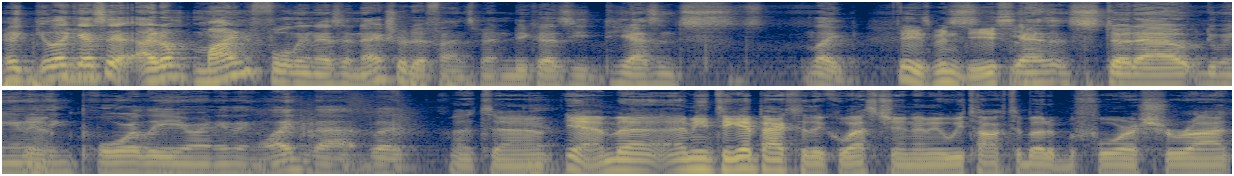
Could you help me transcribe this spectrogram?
Like like I said, I don't mind Folin as an extra defenseman because he he hasn't like Yeah, he's been decent. he hasn't stood out doing anything poorly or anything like that. But But uh, yeah. but I mean, to get back to the question, I mean, we talked about it before. Chiarot,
